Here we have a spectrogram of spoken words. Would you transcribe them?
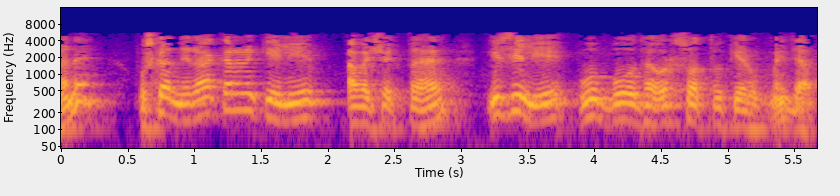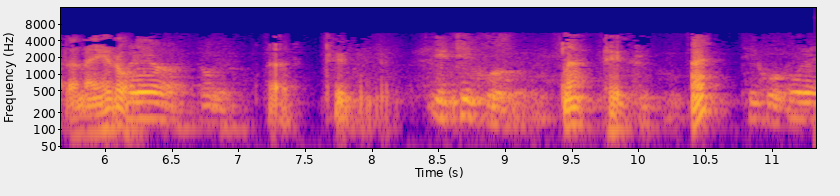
मैंने उसका निराकरण के लिए आवश्यकता है इसीलिए वो बोध और स्वत्व के रूप में जाता नहीं रो। बड़े हो गया। हाँ, ठीक हो गया। ये ठीक हो हाँ, ठीक। हो? हो गया।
